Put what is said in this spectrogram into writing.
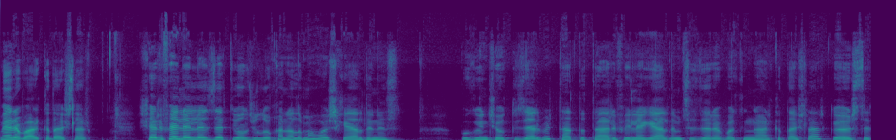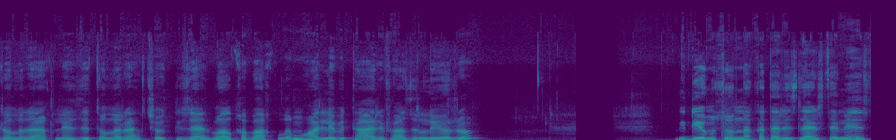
Merhaba arkadaşlar. Şerife ile Lezzet Yolculuğu kanalıma hoş geldiniz. Bugün çok güzel bir tatlı tarifiyle geldim sizlere. Bakın arkadaşlar görsel olarak, lezzet olarak çok güzel bal kabaklı muhallebi tarifi hazırlıyorum. Videomu sonuna kadar izlerseniz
